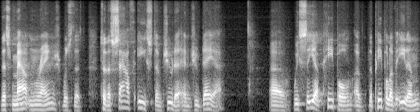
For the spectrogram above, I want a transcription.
this mountain range, was the, to the southeast of Judah and Judea. Uh, we see a people of the people of Edom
